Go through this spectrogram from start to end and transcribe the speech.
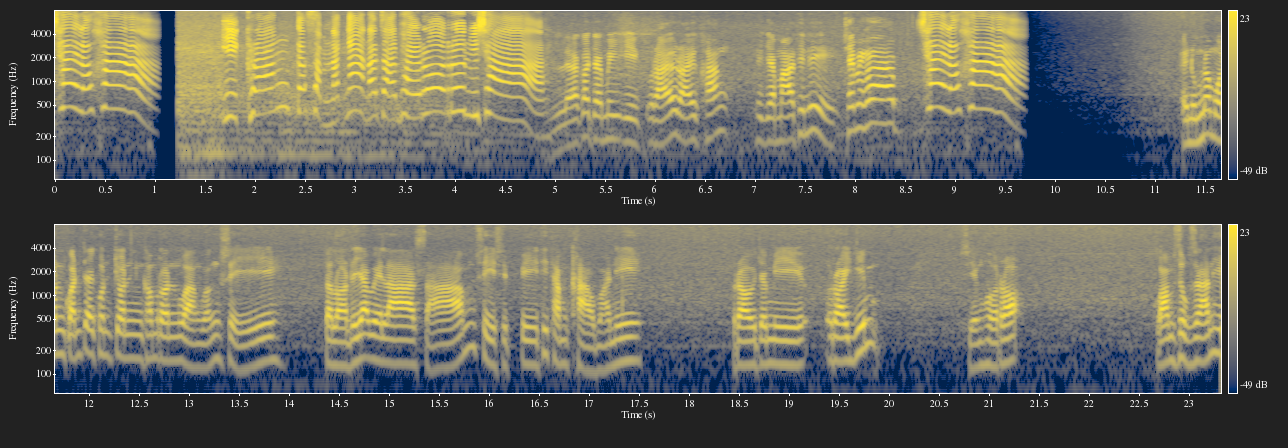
ใช่แล้วค่ะ อีกครั้งกับสำนักงานอาจารย์ไพโรธรื่นวิชา แล้วก็จะมีอีกหลายหลายๆ ครั้งที่จะมาที่นี่ ใช่ไหมครับ ใช่แล้วค่ะ ไอ้หนุ่มน้ำมนต์ขวัญใจคนจนคำรณหว่างหวังสี ตลอดระยะเวลา 3-40 ปีที่ทำข่าวมานี้ เราจะมีรอยยิ้ม เสียงหัวเราะ ความสุขสนานเฮ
